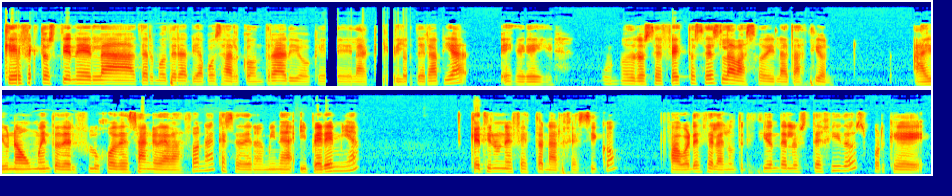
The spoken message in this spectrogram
¿Qué efectos tiene la termoterapia? Pues al contrario que la crioterapia, eh, uno de los efectos es la vasodilatación. Hay un aumento del flujo de sangre a la zona que se denomina hiperemia, que tiene un efecto analgésico. Favorece la nutrición de los tejidos porque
